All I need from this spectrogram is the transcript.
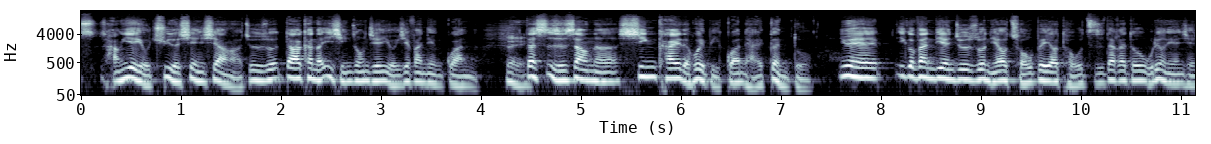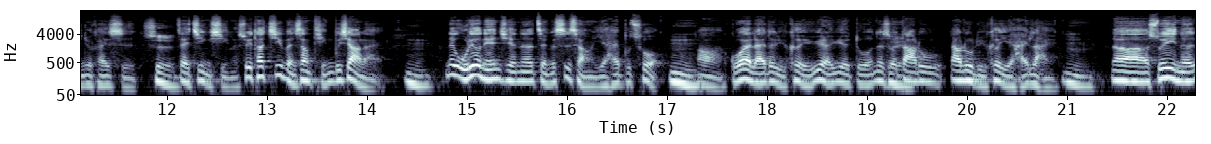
行业有趣的现象啊，就是说，大家看到疫情中间有一些饭店关了，对，但事实上呢，新开的会比关的还更多。因为一个饭店就是说，你要筹备、要投资，大概都五六年前就开始是在进行了，所以它基本上停不下来。嗯，那五六年前呢，整个市场也还不错。嗯啊，国外来的旅客也越来越多，那时候大陆大陆旅客也还来。嗯，那所以呢，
